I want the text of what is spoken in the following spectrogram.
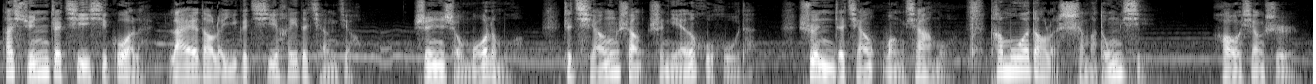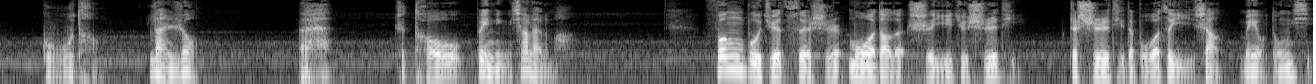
他循着气息过来，来到了一个漆黑的墙角，伸手摸了摸，这墙上是黏糊糊的。顺着墙往下摸，他摸到了什么东西，好像是骨头、烂肉。哎，这头被拧下来了吗？风不觉此时摸到的是一具尸体，这尸体的脖子以上没有东西。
